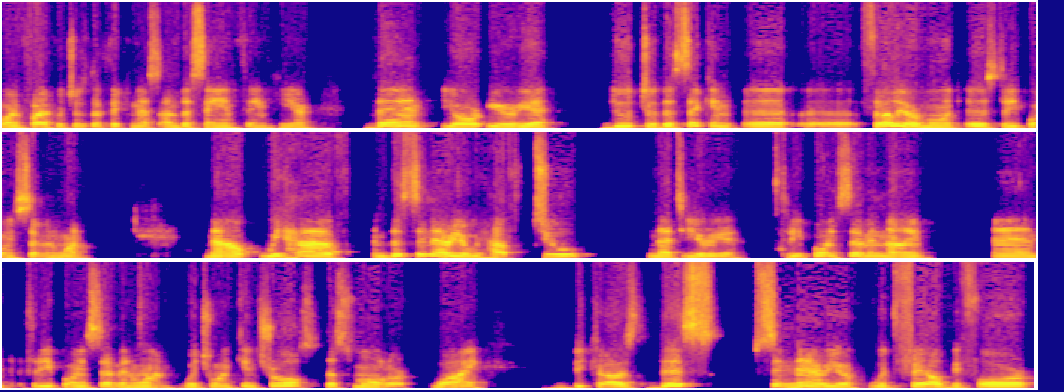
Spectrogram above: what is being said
0.5, which is the thickness, and the same thing here. Then your area due to the second uh, uh, failure mode is 3.71. Now we have, in this scenario, we have two net area, 3.79 and 3.71. Which one controls? The smaller. Why? Because this scenario would fail before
